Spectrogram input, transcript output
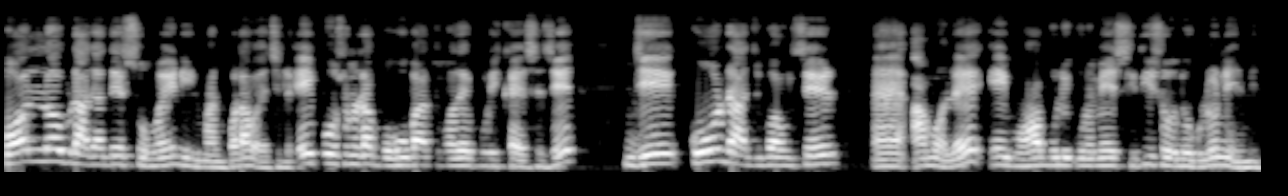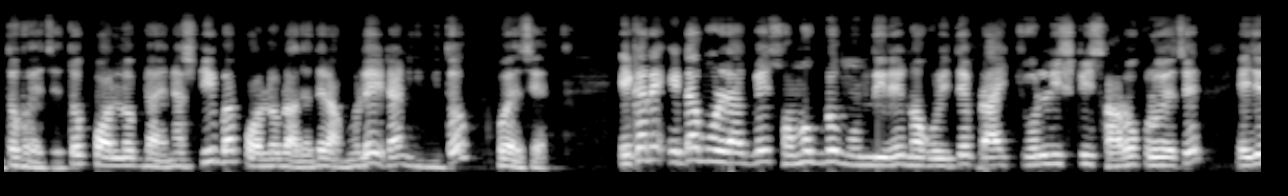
পল্লব রাজাদের সময়ে নির্মাণ করা হয়েছিল। এই প্রশ্নটা বহুবার তোমাদের পরীক্ষায় এসেছে যে, কোন রাজবংশের আমলে এই মহাবলীপুরমের স্মৃতিসৌধগুলো নির্মিত হয়েছে? তো পল্লব ডাইনাস্টি বা পল্লব রাজাদের আমলে এটা নির্মিত হয়েছে। এখানে এটা মনে রাখবে, সমগ্র মন্দিরে নগরীতে প্রায় চল্লিশটি স্মারক রয়েছে। এই যে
